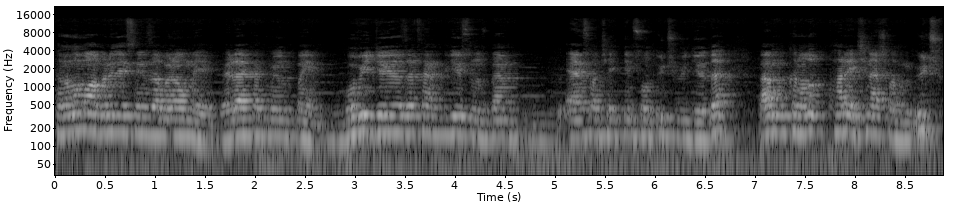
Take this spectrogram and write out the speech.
Kanalıma abone değilseniz abone olmayı ve like atmayı unutmayın. Bu videoyu zaten biliyorsunuz ben en son çektiğim son 3 videoda ben bu kanalı para için açmadım. 3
